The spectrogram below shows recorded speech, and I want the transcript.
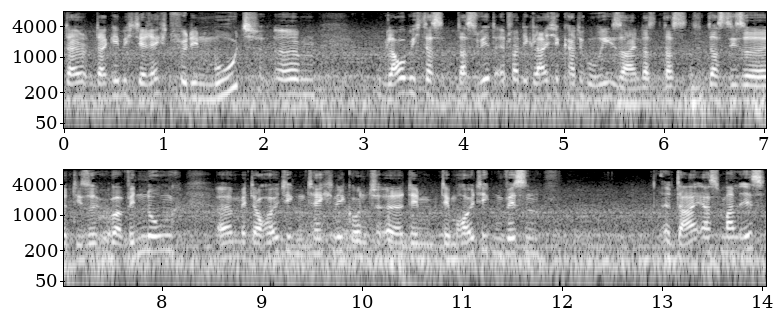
da, da gebe ich dir recht, für den Mut, ähm, glaube ich, dass das wird etwa die gleiche Kategorie sein, dass, dass, dass diese, diese Überwindung äh, mit der heutigen Technik und äh, dem, dem heutigen Wissen da erstmal ist.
